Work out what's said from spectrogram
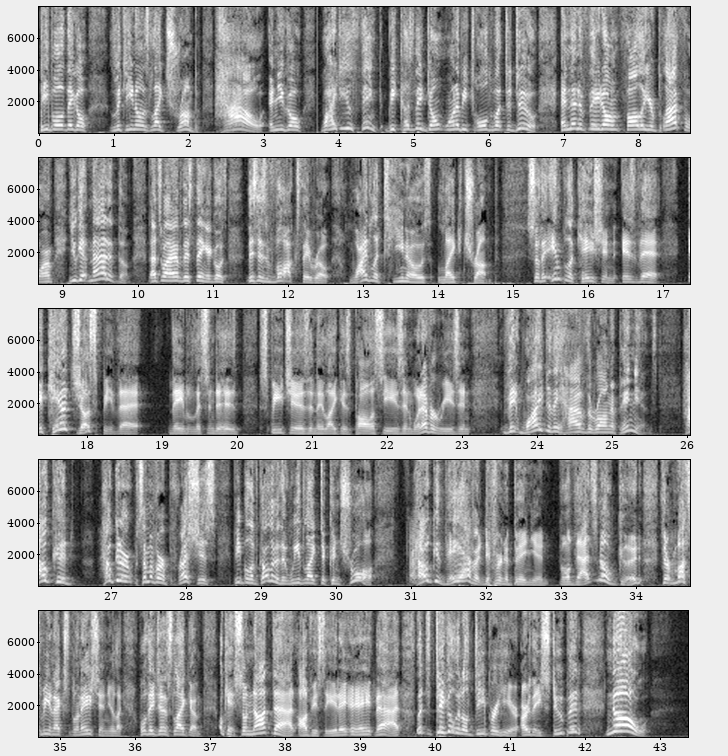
people they go latinos like trump. How? And you go why do you think? Because they don't want to be told what to do. And then if they don't follow your platform you get mad at them. That's why i have this thing it goes this is vox they wrote why latinos like trump? So the implication is that it can't just be that they listen to his speeches and they like his policies and whatever reason. They, why do they have the wrong opinions? How could how could our, some of our precious people of color that we'd like to control, how could they have a different opinion? Well, that's no good. There must be an explanation. You're like, well, they just like them. Okay, so not that. Obviously, it ain't, it ain't that. Let's dig a little deeper here. Are they stupid? No.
